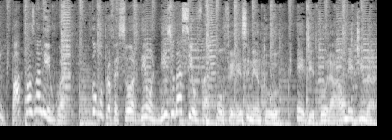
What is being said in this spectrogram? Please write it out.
Sem Papas na Língua. Com o professor Dionísio da Silva. Oferecimento: Editora Almedina.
